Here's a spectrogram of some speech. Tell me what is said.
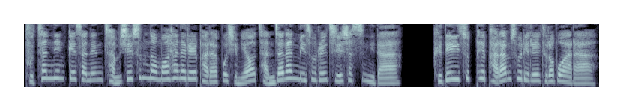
부처님께서는 잠시 숨 너머 하늘을 바라보시며 잔잔한 미소를 지으셨습니다. 그대의 숲의 바람 소리를 들어보아라.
